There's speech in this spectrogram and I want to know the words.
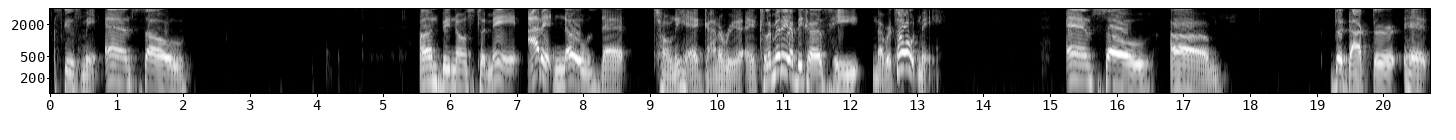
Excuse me. And so, unbeknownst to me, I didn't know that Tony had gonorrhea and chlamydia because he never told me. And so, um, the doctor had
